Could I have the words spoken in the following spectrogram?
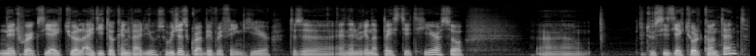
network the actual ID token value. So we just grab everything here to the, and then we're going to paste it here. So uh, to see the actual content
